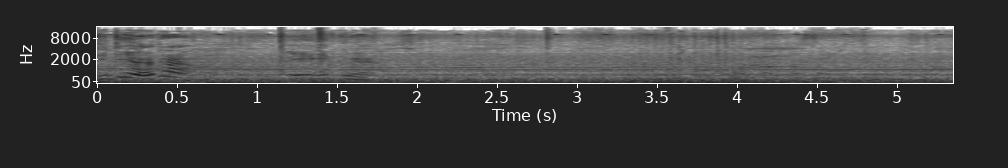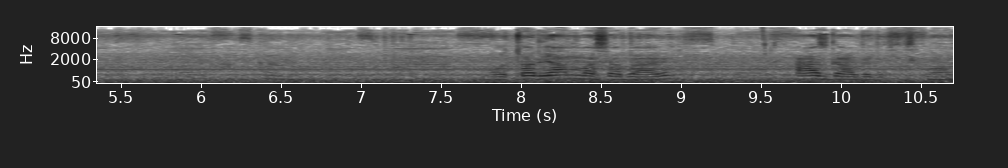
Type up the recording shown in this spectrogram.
Gidiyor da iyi gitmiyor. Motor yanmasa bari. Az kaldı dik çıkmam.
